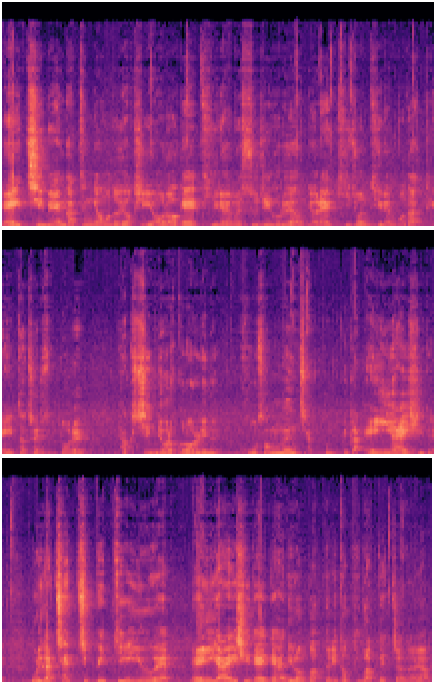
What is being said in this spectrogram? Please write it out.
HBM 같은 경우도 역시 여러 개의 디램을 수직으로 연결해 기존 디램보다 데이터 처리 속도를 혁신적으로 끌어올리는 고성능 제품 그러니까 AI 시대. 우리가 챗 GPT 이후에 AI 시대에 대한 이런 것들이 더 부각됐잖아요.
